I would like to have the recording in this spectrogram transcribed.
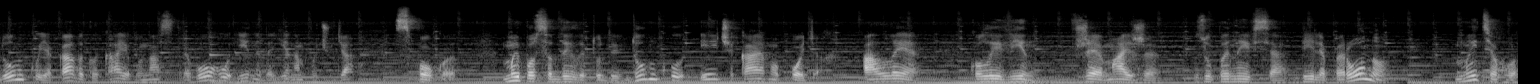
думку, яка викликає у нас тривогу і не дає нам почуття спокою. Ми посадили туди думку і чекаємо потяг. Але коли він вже майже зупинився біля перону, ми цього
